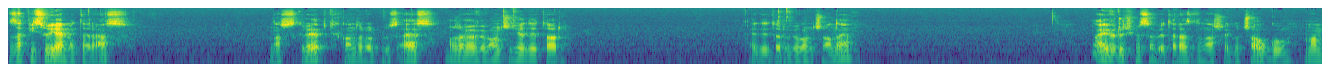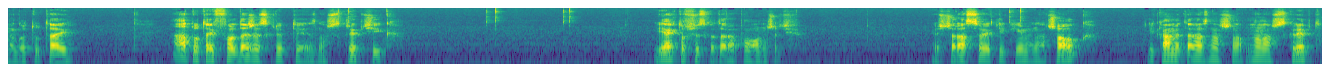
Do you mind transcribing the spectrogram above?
Zapisujemy teraz nasz skrypt Ctrl plus S. Możemy wyłączyć edytor. Edytor wyłączony. No i wróćmy sobie teraz do naszego czołgu. Mamy go tutaj. A tutaj w folderze skrypty jest nasz skrypcik. Jak to wszystko teraz połączyć? Jeszcze raz sobie kliknijmy na czołg. Klikamy teraz nasz, na nasz skrypt.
